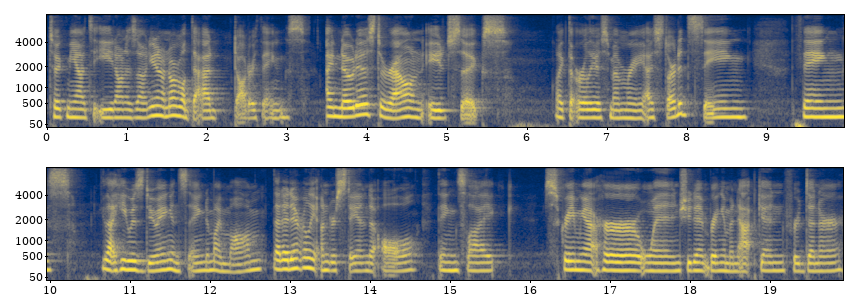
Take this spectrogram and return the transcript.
took me out to eat on his own, you know, normal dad daughter things. I noticed around age six, like the earliest memory, I started seeing things that he was doing and saying to my mom that I didn't really understand at all. Things like screaming at her when she didn't bring him a napkin for dinner,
